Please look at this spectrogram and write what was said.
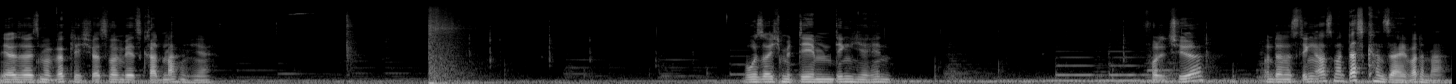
Ja, also jetzt mal wirklich, was wollen wir jetzt gerade machen hier? Wo soll ich mit dem Ding hier hin? Vor die Tür? Und dann das Ding ausmachen? Das kann sein, warte mal.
